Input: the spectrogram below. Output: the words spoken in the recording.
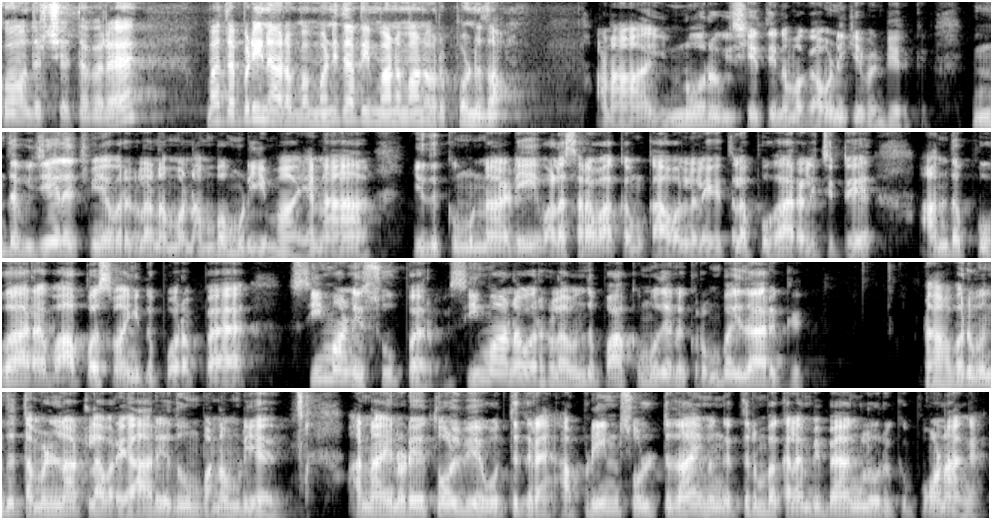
கோவம் வந்துருச்சே தவிர மற்றபடி நான் ரொம்ப மனிதாபிமானமான ஒரு பொண்ணு தான் ஆனால் இன்னொரு விஷயத்தையும் நம்ம கவனிக்க வேண்டியிருக்கு. இந்த விஜயலட்சுமி அவர்களை நம்ம நம்ப முடியுமா? ஏன்னா இதுக்கு முன்னாடி வலசரவாக்கம் காவல் நிலையத்தில் புகார் அளிச்சுட்டு அந்த புகாரை வாபஸ் வாங்கிட்டு போகிறப்ப சீமானி சூப்பர். சீமானவர்களை வந்து பார்க்கும்போது எனக்கு ரொம்ப இதாக இருக்குது அவர் வந்து தமிழ்நாட்டில் அவரை யாரும் எதுவும் பண்ண முடியாது. நான் என்னுடைய தோல்வியை ஒத்துக்கிறேன் அப்படின்னு சொல்லிட்டு தான் இவங்க திரும்ப கிளம்பி பெங்களூருக்கு போனாங்க.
